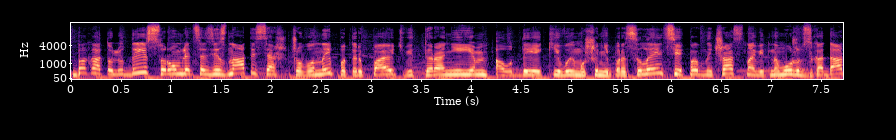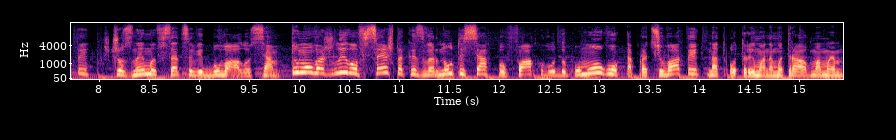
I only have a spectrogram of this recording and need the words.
Багато людей соромляться зізнатися, що вони потерпають від тиранії. А от деякі вимушені переселенці певний час навіть не можуть згадати, що з ними все це відбувалося. Тому важливо все ж таки звернутися по фахову допомогу та працювати над отриманими травмами.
